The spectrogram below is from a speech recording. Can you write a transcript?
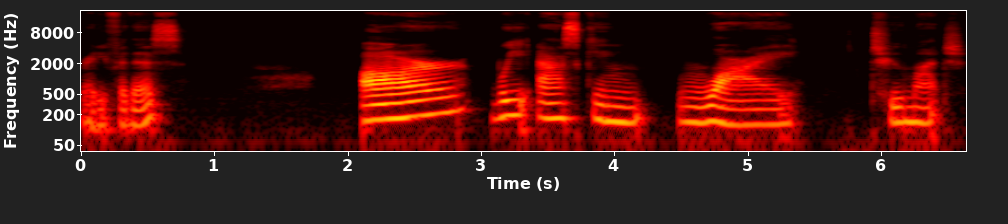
Ready for this? Are we asking why too much?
